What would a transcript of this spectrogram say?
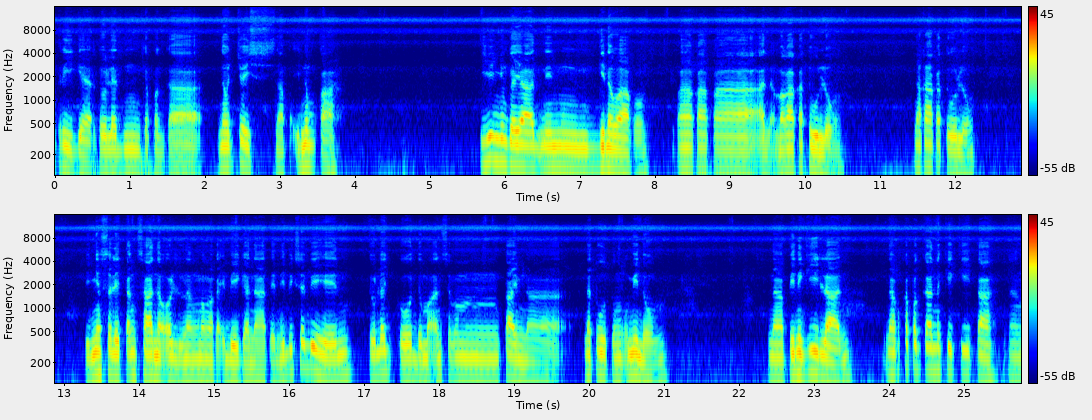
trigger, tulad kapag ka no choice, napainom ka, yun yung gayanin mong ginawa ko. Makaka, ano, makakatulong. Nakakatulong. Yun yung salitang sana all ng mga kaibigan natin. Ibig sabihin, tulad ko, dumaan sa time na natutong uminom, na pinigilan, na kapag ka nakikita ng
